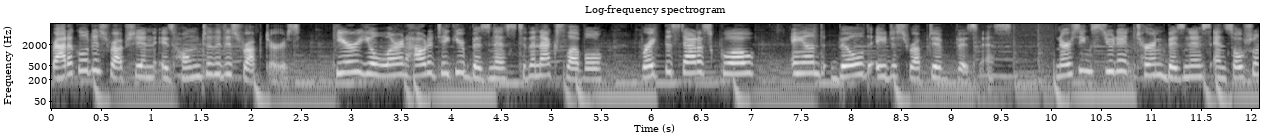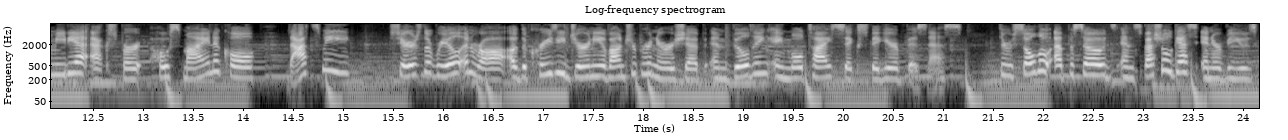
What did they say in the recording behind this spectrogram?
Radical Disruption is home to the disruptors. Here, you'll learn how to take your business to the next level, break the status quo, and build a disruptive business. Nursing student turned business and social media expert, host Mya Nichol that's me, shares the real and raw of the crazy journey of entrepreneurship and building a multi six figure business. Through solo episodes and special guest interviews,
